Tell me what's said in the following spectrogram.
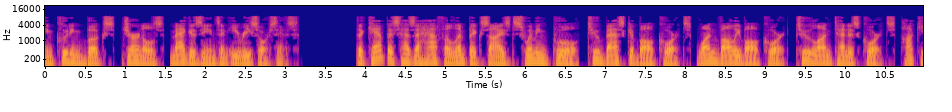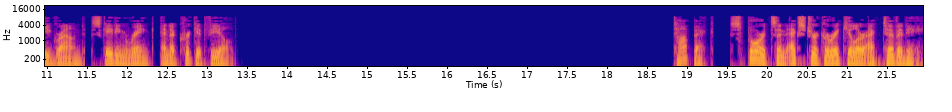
including books, journals, magazines and e-resources. The campus has a half-Olympic-sized swimming pool, two basketball courts, one volleyball court, two lawn tennis courts, hockey ground, skating rink, and a cricket field. Sports and extracurricular activity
